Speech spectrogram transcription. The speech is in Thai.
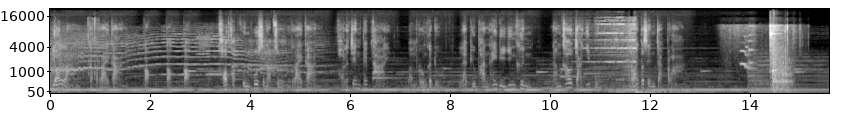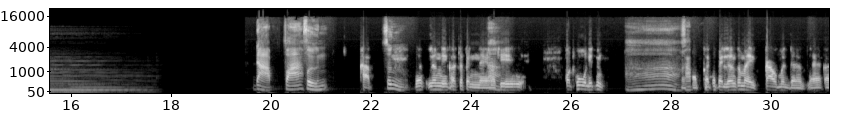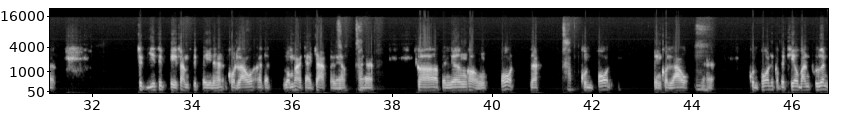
ปย้อนหลังกับรายการก๊อกก๊อกก๊อกขอขอบคุณผู้สนับสนุนรายการคอลลาเจนเพปไทด์บำรุงกระดูกและผิวพรรณให้ดียิ่งขึ้นนำเข้าจากญี่ปุ่น 100%จากปลาดาบฟ้าฝืน ครับ ซึ่งเรื่องเรื่องนี้ก็จะเป็นแนวอ่าที่โคตรคู่นิดหนึ่ง อ่าครับก็จะเป็นเรื่องสมัยเก้าเหมือนเดิมนะฮะก็สิบยี่สิบปีสามสิบปีนะฮะคนเราอาจจะล้มหายใจจากไปแล้วครับนะฮะก็เป็นเรื่องของโพดนะครับ คุณโพดเป็นคนเล่าอืมนะฮะคุณโพดนี่ก็ไปเที่ยวบ้านเพื่อน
